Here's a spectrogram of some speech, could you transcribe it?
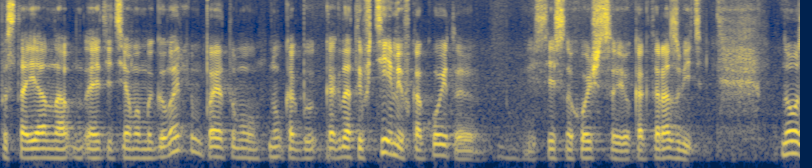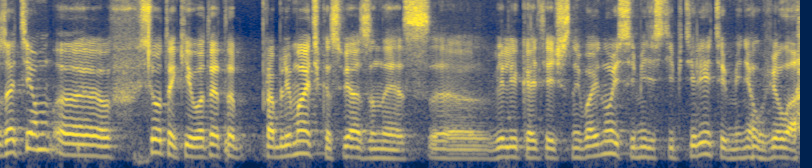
постоянно на эти темы мы говорим, поэтому, ну, как бы, когда ты в теме в какой-то, естественно, хочется ее как-то развить. Но затем э, все-таки вот эта проблематика, связанная с э, Великой Отечественной войной, 75-летием, меня увела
